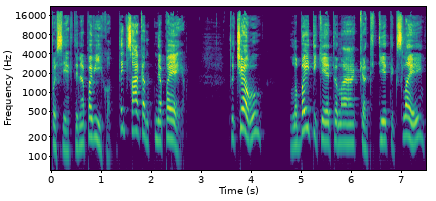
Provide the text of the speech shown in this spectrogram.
pasiekti nepavyko. Taip sakant, nepaėjo. Tačiau Labai tikėtina, kad tie tikslai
